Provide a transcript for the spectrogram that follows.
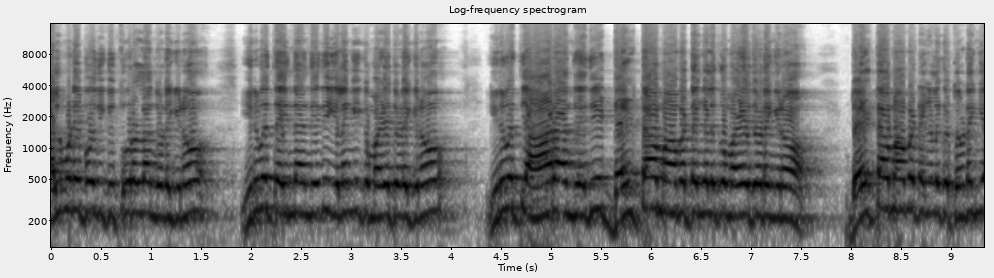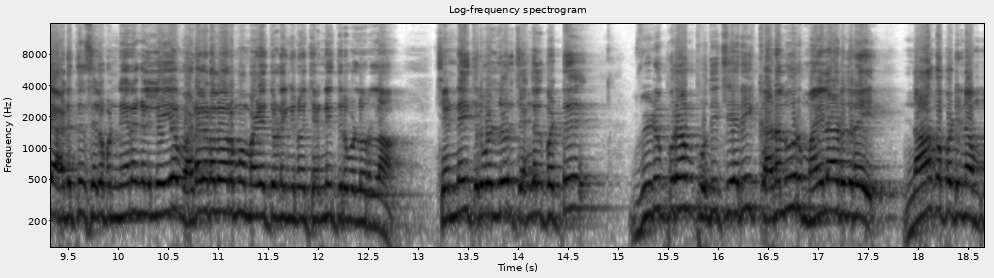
கல்முனை பகுதிக்கு தூரெல்லாம் தொடங்கினோம் இருபத்தைந்தாம் தேதி இலங்கைக்கு மழை தொடக்கிறோம் இருபத்தி ஆறாம் தேதி டெல்டா மாவட்டங்களுக்கு மழை தொடங்கினோம் டெல்டா மாவட்டங்களுக்கு தொடங்கி அடுத்த சில மணி நேரங்களிலேயே வடகடலோரமாக மழை தொடங்கினோம் சென்னை திருவள்ளூர்லாம். சென்னை திருவள்ளூர் செங்கல்பட்டு விழுப்புரம் புதுச்சேரி கடலூர் மயிலாடுதுறை நாகப்பட்டினம்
